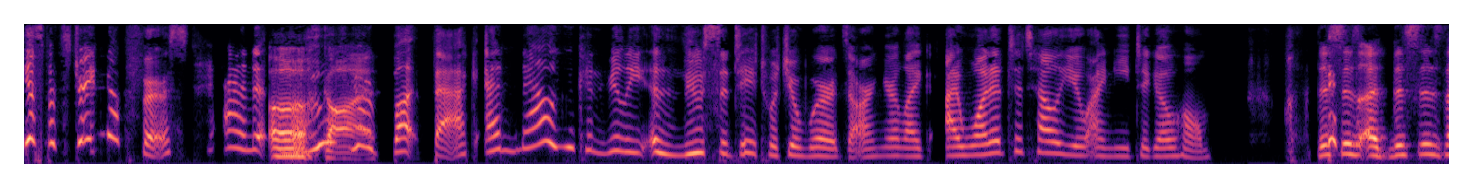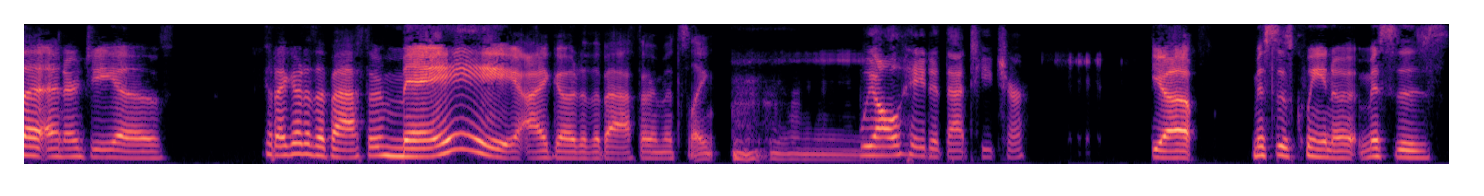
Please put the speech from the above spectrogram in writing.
"Yes, but straighten up first and Oh, move God. your butt back, and now you can really elucidate what your words are." And you're like, "I wanted to tell you I need to go home." This is a this is the energy of could I go to the bathroom? May I go to the bathroom? It's like mm-mm. We all hated that teacher. Yep. Mrs. Queen uh, Mrs.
